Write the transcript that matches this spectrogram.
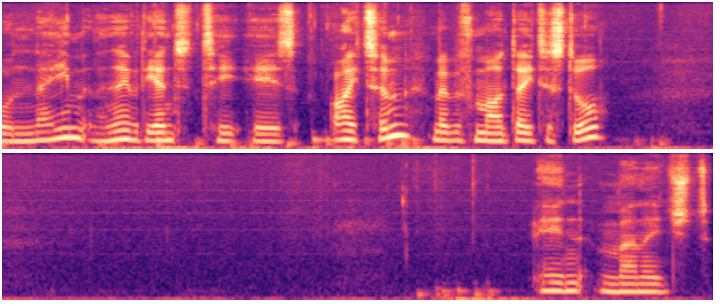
for name. The name of the entity is item, remember from our data store. In managed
